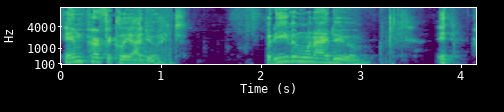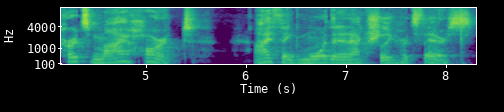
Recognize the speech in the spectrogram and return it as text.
Imperfectly, I do it. But even when I do, it hurts my heart, I think, more than it actually hurts theirs.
